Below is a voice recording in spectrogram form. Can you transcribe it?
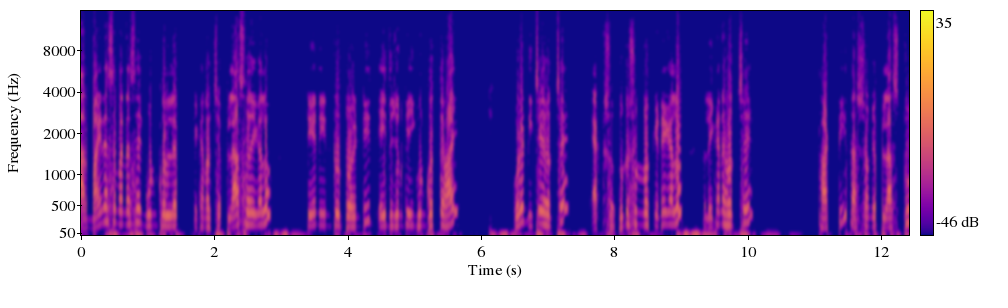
আর মাইনাসে মাইনাসে গুণ করলে এখানে হচ্ছে প্লাস হয়ে গেল টেন ইন্টু টোয়েন্টি এই দুজনকেই গুণ করতে হয়। করে নিচে হচ্ছে একশো। দুটো শূন্য কেটে গেল। তাহলে এখানে হচ্ছে থার্টি তার সঙ্গে প্লাস টু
